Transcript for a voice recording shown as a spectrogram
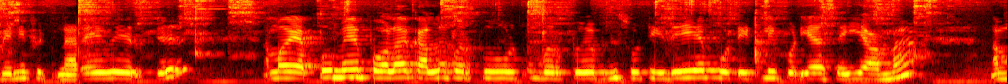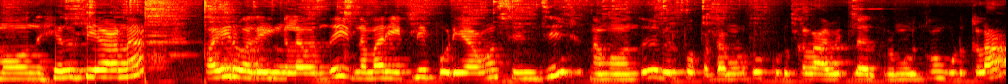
பெனிஃபிட் நிறையவே இருக்குது நம்ம எப்பவுமே போல் கடலப்பருப்பு உளுத்தம் பருப்பு அப்படின்னு சொல்லிட்டு இதையே போட்டு இட்லி பொடியாக செய்யாமல் நம்ம வந்து ஹெல்த்தியான பயிர் வகைங்களை வந்து இந்த மாதிரி இட்லி பொடியாகவும் செஞ்சு நம்ம வந்து விருப்பப்பட்டவங்களுக்கும் கொடுக்கலாம். வீட்டில் இருக்கிறவங்களுக்கும் கொடுக்கலாம்.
